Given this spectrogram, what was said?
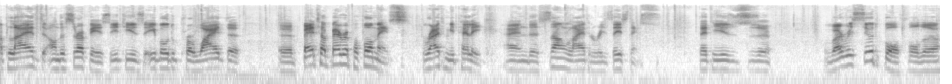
applied on the surface, it is able to provide uh, better barrier performance, bright metallic, and sunlight resistance. That is uh, very suitable for the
